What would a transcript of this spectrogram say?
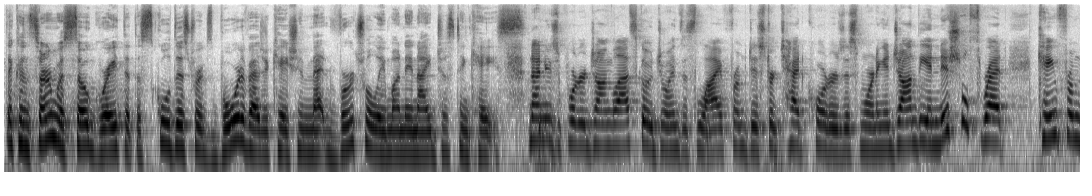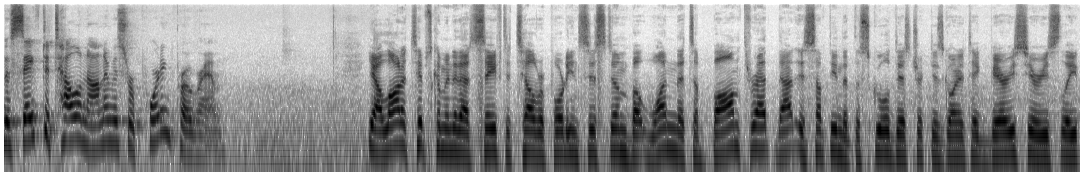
The concern was so great that the school district's Board of Education met virtually Monday night just in case. 9 News reporter John Glasgow joins us live from district headquarters this morning. And John, the initial threat came from the Safe to Tell Anonymous reporting program. Yeah, a lot of tips come into that safe to tell reporting system, but one that's a bomb threat, that is something that the school district is going to take very seriously.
